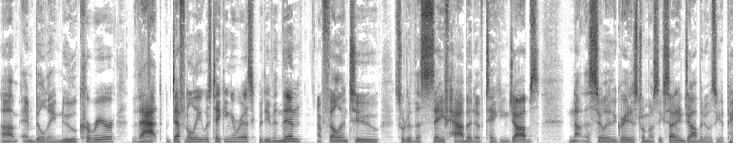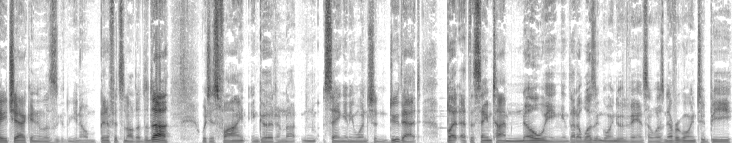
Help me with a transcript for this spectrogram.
um, and build a new career, that definitely was taking a risk. But even then, I fell into sort of the safe habit of taking jobs not necessarily the greatest or most exciting job, but it was a good paycheck and it was, you know, benefits and all da da da, which is fine and good. I'm not saying anyone shouldn't do that. But at the same time, knowing that I wasn't going to advance, I was never going to be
